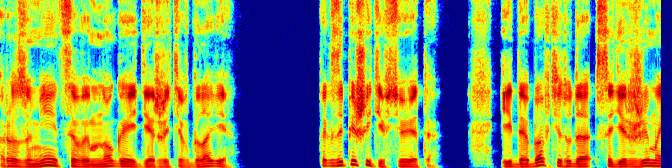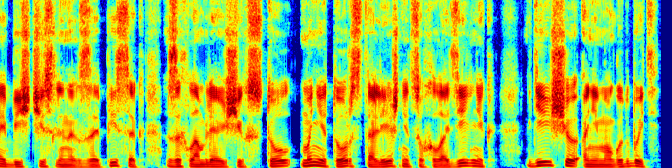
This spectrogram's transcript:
Разумеется, вы многое держите в голове. Так запишите все это. И добавьте туда содержимое бесчисленных записок, захламляющих стол, монитор, столешницу, холодильник, где еще они могут быть.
